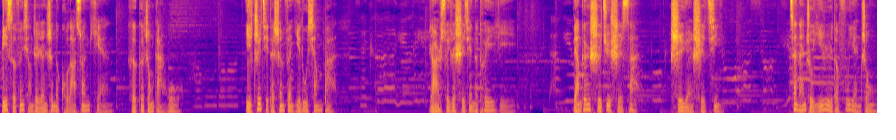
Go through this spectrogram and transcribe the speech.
彼此分享着人生的苦辣酸甜和各种感悟，以知己的身份一路相伴。然而随着时间的推移，两个人时聚时散，时远时近。在男主一日的敷衍中，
